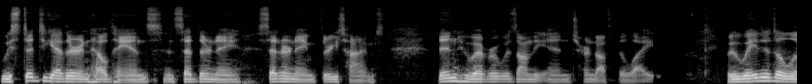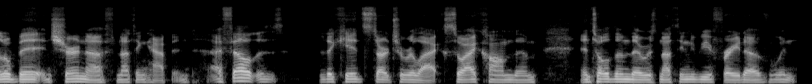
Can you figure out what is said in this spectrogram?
We stood together and held hands and said their name said her name three times. Then whoever was on the end turned off the light. We waited a little bit and sure enough nothing happened. I felt as the kids start to relax, so I calmed them and told them there was nothing to be afraid of when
